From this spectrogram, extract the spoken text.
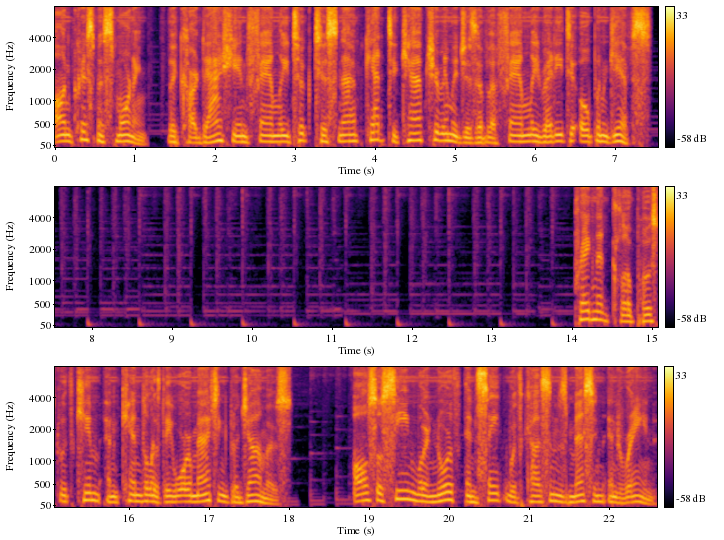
On Christmas morning, the Kardashian family took to Snapchat to capture images of the family ready to open gifts. Pregnant Khloe posed with Kim and Kendall as they wore matching pajamas. Also seen were North and Saint with cousins Messi and Reign.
